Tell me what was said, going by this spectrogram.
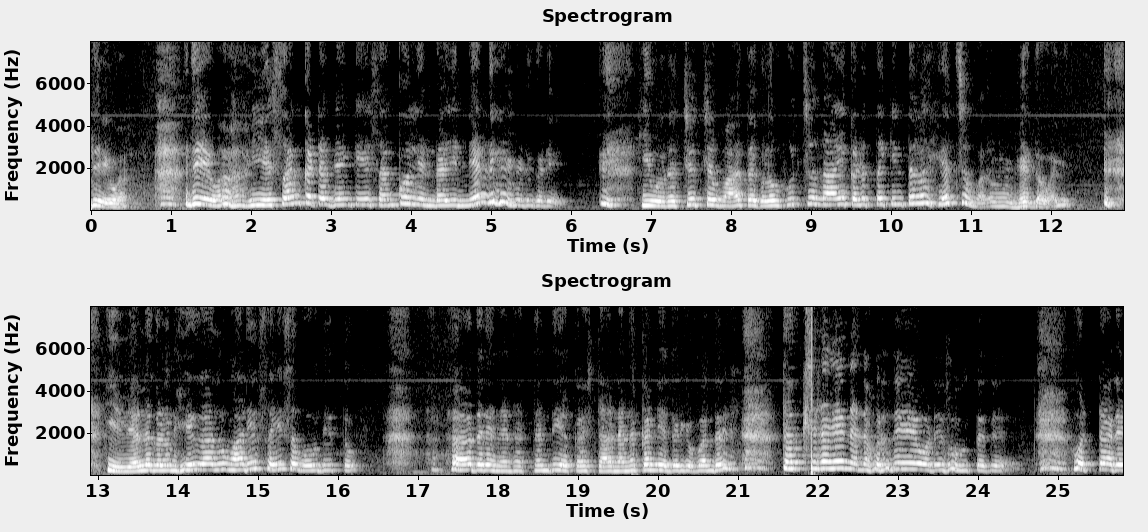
ದೇವ ದೇವ, ಈ ಸಂಕಟ ಬೆಂಕಿ ಸಂಕೋಲಿಂದ ಇನ್ನೆಂದಿಗೆ ಬಿಡುಗಡೆ? ಇವರ ಚುಚ್ಚ ಮಾತುಗಳು ಹುಚ್ಚು ನಾಯಿ ಕಡುತ್ತಕ್ಕಿಂತಲೂ ಹೆಚ್ಚು ಮರಭೇದವಾಗಿದೆ ಇವೆಲ್ಲಗಳನ್ನು ಹೇಗಾದರೂ ಮಾಡಿ ಸಹಿಸಬಹುದಿತ್ತು. ಆದರೆ ನನ್ನ ತಂದೆಯ ಕಷ್ಟ ನನ್ನ ಕಣ್ಣೆದುರಿಗೆ ಬಂದರೆ ತಕ್ಷಣವೇ ನನ್ನ ಹೃದಯ ಒಡೆದು ಹೋಗುತ್ತದೆ ಒಟ್ಟಾರೆ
